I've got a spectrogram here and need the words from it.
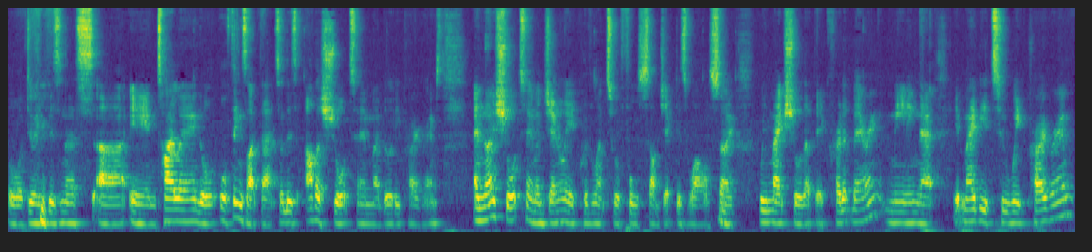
or doing business uh, in Thailand or, or things like that. So there's other short-term mobility programs. And those short term are generally equivalent to a full subject as well. So mm. we make sure that they're credit bearing, meaning that it may be a two week program,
